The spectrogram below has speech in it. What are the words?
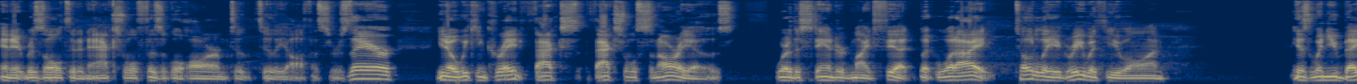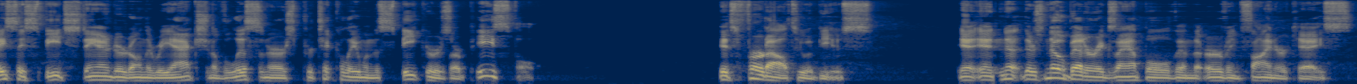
and it resulted in actual physical harm to, to the officers there you know we can create facts factual scenarios where the standard might fit but what i totally agree with you on is when you base a speech standard on the reaction of listeners particularly when the speakers are peaceful it's fertile to abuse and, and there's no better example than the Irving Feiner case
